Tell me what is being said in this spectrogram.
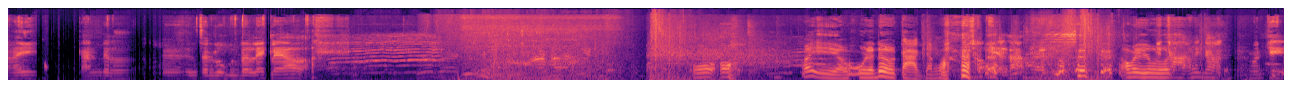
ไอ้กันเดลเออจะลุมเดลเล็กแล้ว โอ้โอ้เฮ้ยโฮเรนเดอร์กากจังวะ ชอบเสียงอะเอาไปดูไม่กล้าไม่กล้ามันเก่ง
